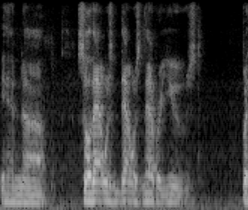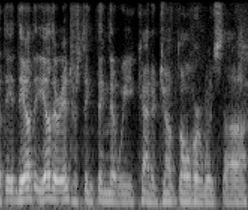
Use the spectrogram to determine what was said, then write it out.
and uh, so that was that was never used. But the the other the other interesting thing that we kind of jumped over was uh,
